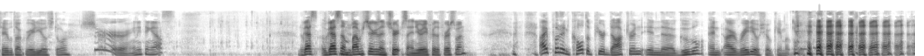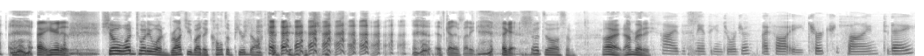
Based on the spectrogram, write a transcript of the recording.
Table Talk Radio store? Sure. Anything else? We got we got some bumper stickers and shirts signs. You ready for the first one? I put in Cult of Pure Doctrine in uh, Google, and our radio show came up. All right, here it is. show 121, brought to you by the Cult of Pure Doctrine. That's kind of funny. Okay. That's awesome. All right, I'm ready. Hi, this is Nancy in Georgia. I saw a church sign today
